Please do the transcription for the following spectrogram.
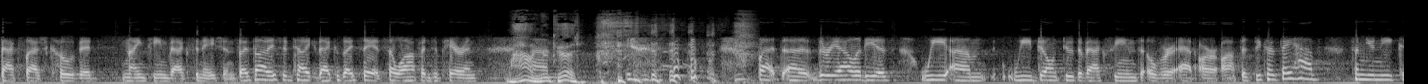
backslash COVID 19 vaccinations. I thought I should tell you that because I say it so often to parents. Wow, um, you're good. but uh, the reality is, we um, we don't do the vaccines over at our office because they have some unique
